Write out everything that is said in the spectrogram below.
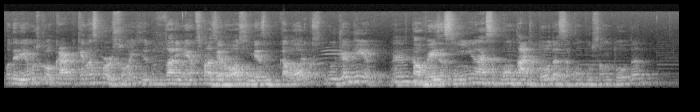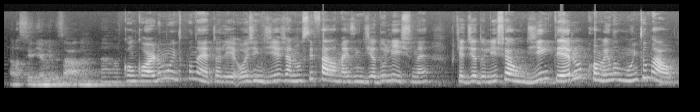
poderíamos colocar pequenas porções dos alimentos prazerosos, mesmo calóricos, no dia a dia. né? Talvez assim, essa vontade toda, essa compulsão toda, ela seria amenizada. né? Aham, Concordo muito com o Neto ali. Hoje em dia já não se fala mais em dia do lixo, né? Porque dia do lixo é um dia inteiro comendo muito mal.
